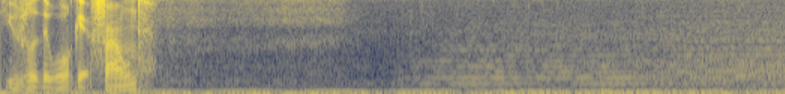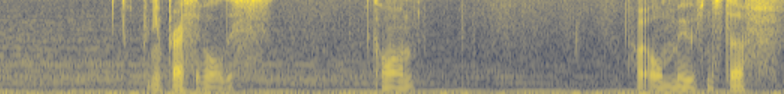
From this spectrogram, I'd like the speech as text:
Usually they won't get found. Pretty impressive all this corn, how it all moves and stuff.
